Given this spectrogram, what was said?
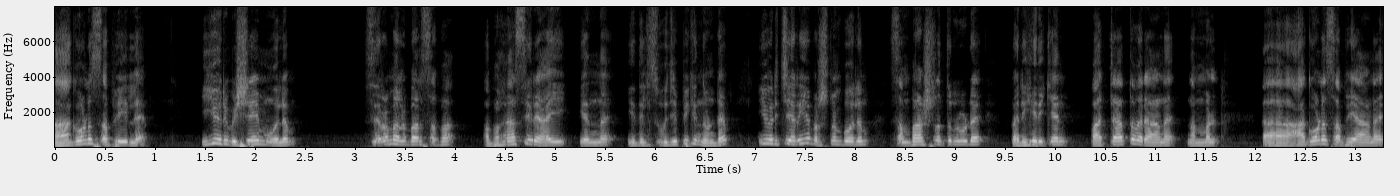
ആഗോള സഭയിലെ ഈ ഒരു വിഷയം മൂലം സിറോ മലബാർ സഭ അപഹാസ്യരായി എന്ന് ഇതിൽ സൂചിപ്പിക്കുന്നുണ്ട്. ഈ ഒരു ചെറിയ പ്രശ്നം പോലും സംഭാഷണത്തിലൂടെ പരിഹരിക്കാൻ പറ്റാത്തവരാണ് നമ്മൾ ആഗോള സഭയാണ്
